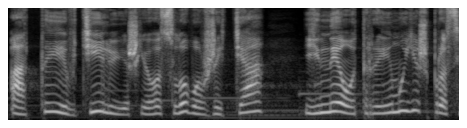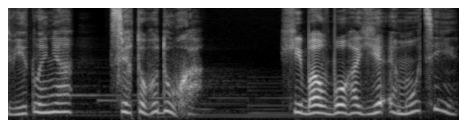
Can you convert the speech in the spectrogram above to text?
а ти втілюєш Його Слово в життя й не отримуєш просвітлення Святого Духа? Хіба в Бога є емоції?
